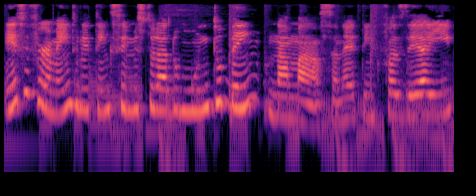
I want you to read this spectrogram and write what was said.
Esse fermento ele tem que ser misturado muito bem na massa, né? Tem que fazer aí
